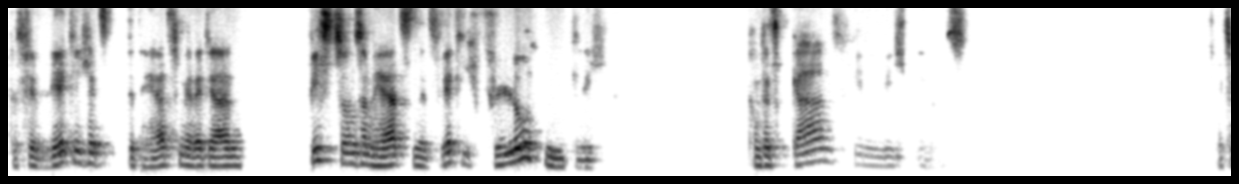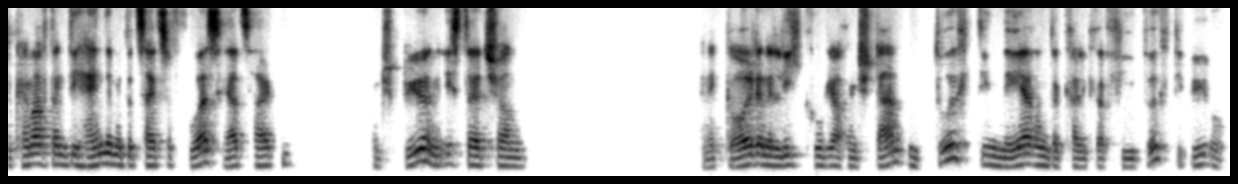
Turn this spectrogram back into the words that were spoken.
dass wir wirklich jetzt den Herzmeridian bis zu unserem Herzen jetzt wirklich fluten mit Licht. Kommt jetzt ganz viel Licht in uns. Und so können wir auch dann die Hände mit der Zeit so vors Herz halten und spüren, ist da jetzt schon eine goldene Lichtkugel auch entstanden durch die Näherung der Kalligraphie, durch die Übung.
